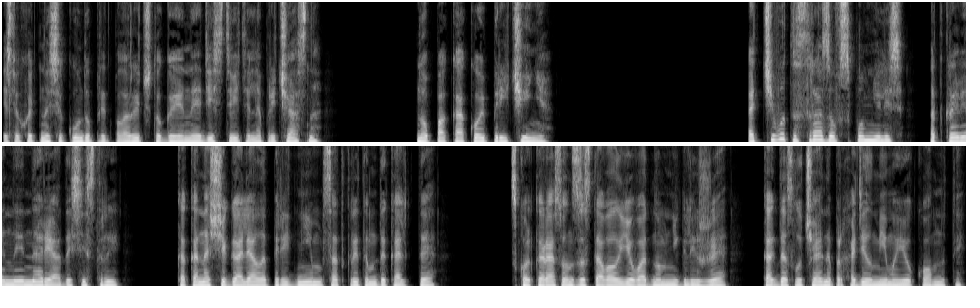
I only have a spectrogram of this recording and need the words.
Если хоть на секунду предположить, что ГНЭ действительно причастна, но по какой причине? Отчего-то сразу вспомнились откровенные наряды сестры, как она щеголяла перед ним с открытым декольте, сколько раз он заставал ее в одном неглиже, когда случайно проходил мимо ее комнаты,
